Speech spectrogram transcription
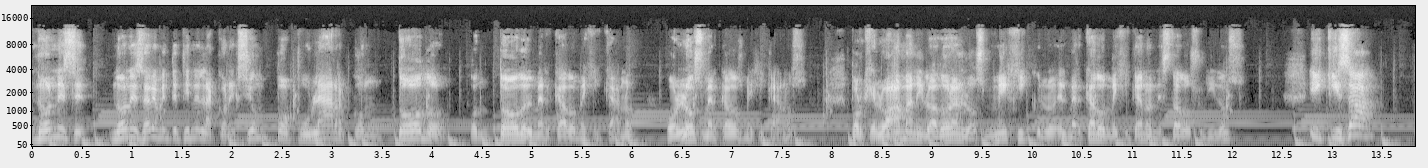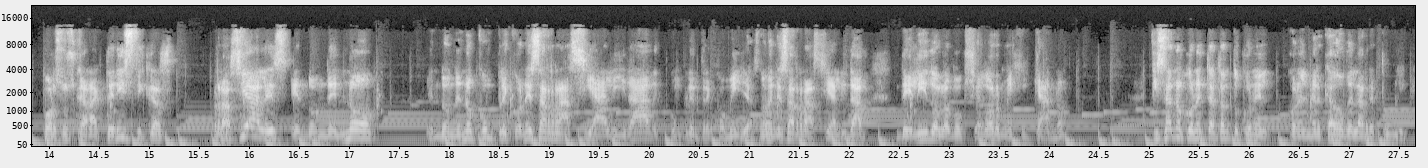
no, necesariamente tiene la conexión popular con todo, con todo el mercado mexicano o los mercados mexicanos, porque lo aman y lo adoran los México, el mercado mexicano en Estados Unidos, y quizá por sus características raciales, en donde no, en donde no cumple con esa racialidad, cumple entre comillas, ¿no? En esa racialidad del ídolo boxeador mexicano, quizá no conecta tanto con el, con el mercado de la República.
